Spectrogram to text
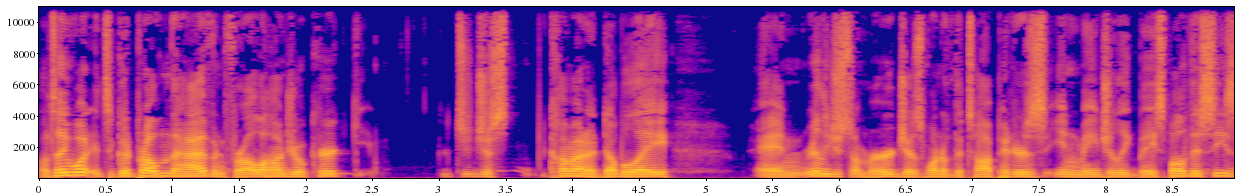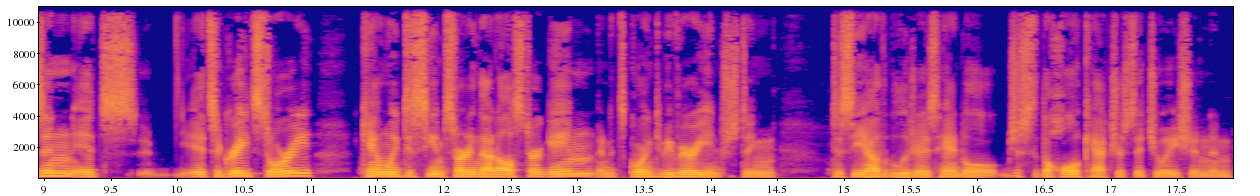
I'll tell you what, it's a good problem to have, and for Alejandro Kirk to just come out of Double A and really just emerge as one of the top hitters in Major League Baseball this season, it's it's a great story. Can't wait to see him starting that All Star game, and it's going to be very interesting to see how the Blue Jays handle just the whole catcher situation and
